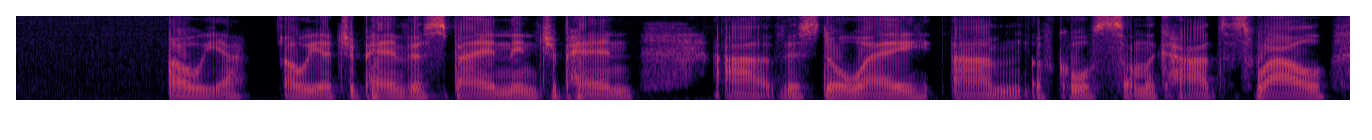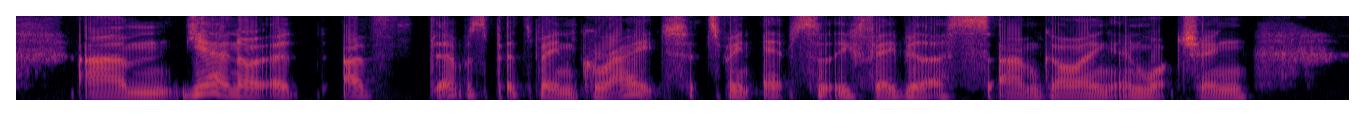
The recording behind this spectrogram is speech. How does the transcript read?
Oh yeah, oh yeah. Japan versus Spain, then Japan uh, versus Norway, um, of course, on the cards as well. Um, yeah, no, it, I've it was it's been great. It's been absolutely fabulous um, going and watching.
